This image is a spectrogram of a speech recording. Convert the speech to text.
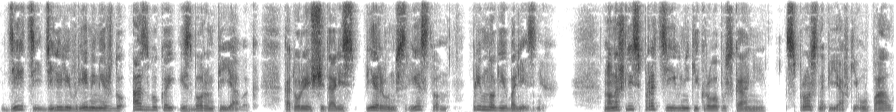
Дети делили время между азбукой и сбором пиявок, которые считались первым средством при многих болезнях. Но нашлись противники кровопусканий, спрос на пиявки упал,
